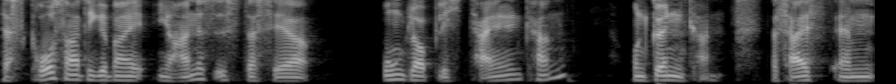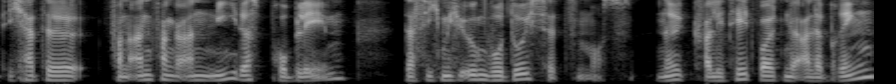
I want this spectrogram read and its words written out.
das Großartige bei Johannes ist, dass er unglaublich teilen kann und gönnen kann. Das heißt, ähm, ich hatte von Anfang an nie das Problem, dass ich mich irgendwo durchsetzen muss. Ne? Qualität wollten wir alle bringen,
